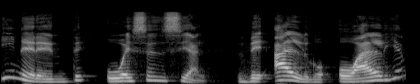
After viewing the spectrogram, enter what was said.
inherente o esencial de algo o alguien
